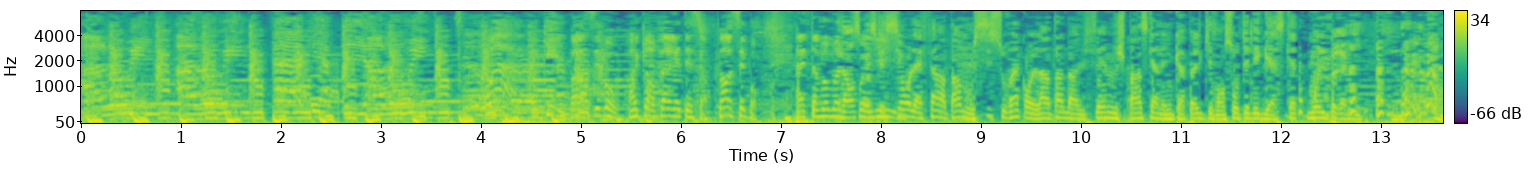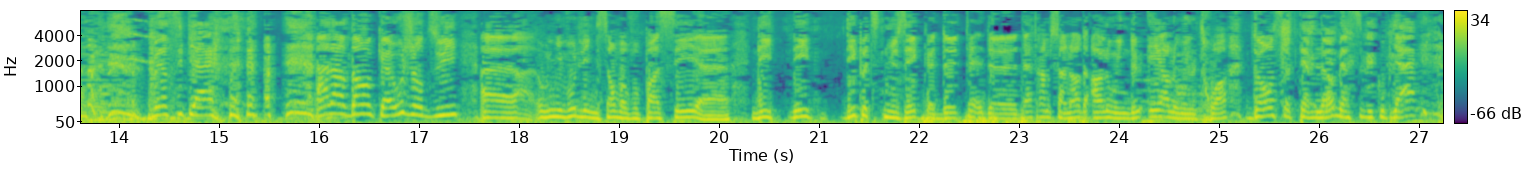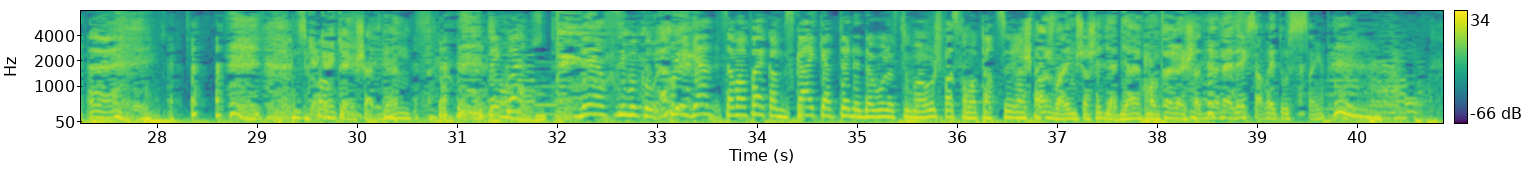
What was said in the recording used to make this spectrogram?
Halloween, Halloween, happy, happy Halloween. Bon, c'est bon. Ok, on peut arrêter ça. Bon, c'est bon. C'est un moment de Non, c'est parce que folie. si on la fait entendre aussi souvent qu'on l'entend dans le film, je pense qu'il y en a une couple qui vont sauter des gasquettes. Moi, le premier. Merci Pierre. Alors donc euh, aujourd'hui, euh, au niveau de l'émission, on va vous passer euh, des, des, des petites musiques de, de, de, de la trame sonore de Halloween 2 et Halloween 3, dont ce thème-là. Merci beaucoup Pierre. Euh, C'est quelqu'un qui a un shotgun. Mais quoi? Merci beaucoup. Alors, regarde, ça va faire comme Sky Captain and the Wall of Tomorrow. Je pense qu'on va partir Je pense que je vais aller me chercher de la bière pour me faire un shotgun avec, ça va être aussi simple.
